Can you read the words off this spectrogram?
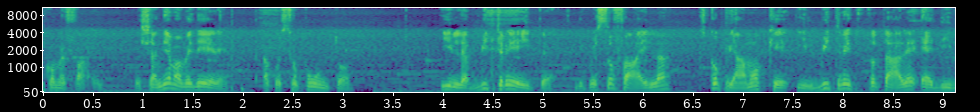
come file. E se andiamo a vedere a questo punto il bitrate di questo file scopriamo che il bitrate totale è di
